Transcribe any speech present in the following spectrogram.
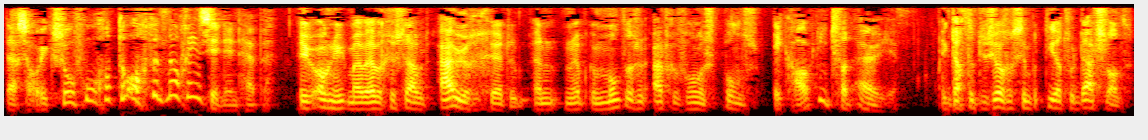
Daar zou ik zo vroeg op de ochtend nog geen zin in hebben. Ik ook niet, maar we hebben gisteravond uien gegeten... en nu heb ik een mond als een uitgevonden spons. Ik hou niet van uien. Ik dacht dat u zoveel sympathie had voor Duitsland.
